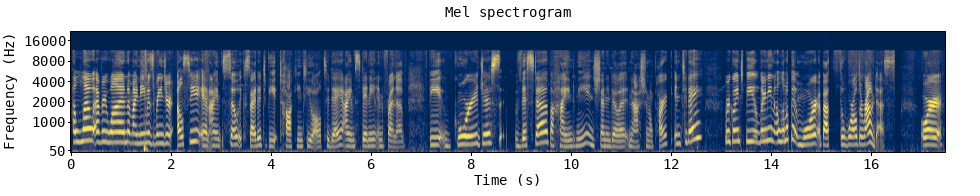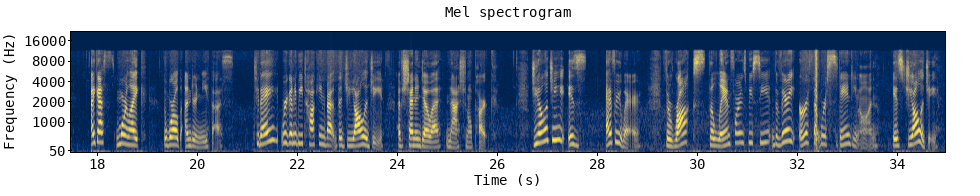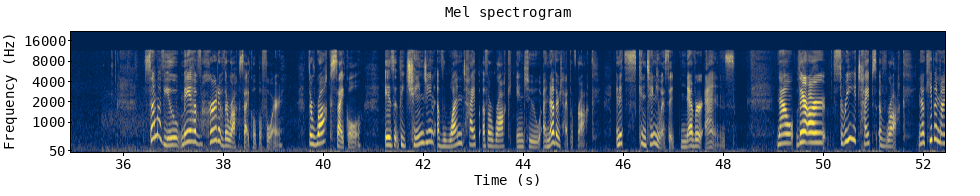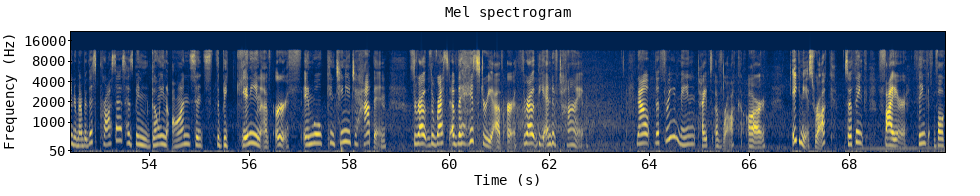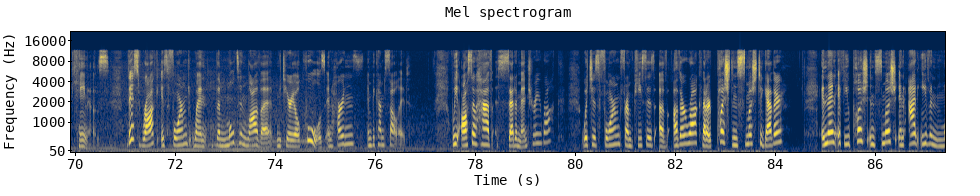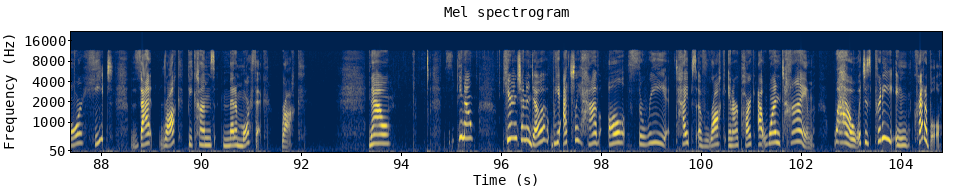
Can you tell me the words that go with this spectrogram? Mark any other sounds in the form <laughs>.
Hello everyone, my name is Ranger Elsie and I am so excited to be talking to you all today. I am standing in front of the gorgeous vista behind me in Shenandoah National Park and today we're going to be learning a little bit more about the world around us or I guess more like the world underneath us. Today we're going to be talking about the geology of Shenandoah National Park. Geology is everywhere. The rocks, the landforms we see, the very earth that we're standing on is geology. Some of you may have heard of the rock cycle before. The rock cycle is the changing of one type of a rock into another type of rock, and it's continuous, it never ends. Now, there are three types of rock. Now keep in mind, remember, this process has been going on since the beginning of Earth and will continue to happen throughout the rest of the history of Earth, throughout the end of time. Now, the three main types of rock are igneous rock, so think fire, think volcanoes. This rock is formed when the molten lava material cools and hardens and becomes solid. We also have sedimentary rock, which is formed from pieces of other rock that are pushed and smushed together and then if you push and smush and add even more heat, that rock becomes metamorphic rock. Now, you know, here in Shenandoah, we actually have all three types of rock in our park at one time. Wow, which is pretty incredible.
